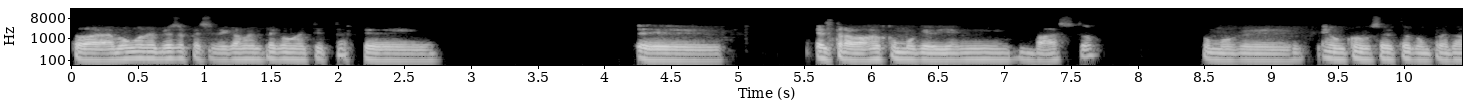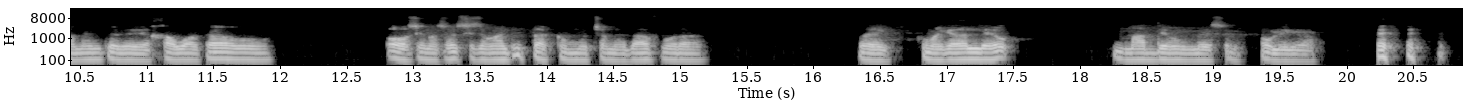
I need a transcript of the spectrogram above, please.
todavía me pongo nervioso específicamente con artistas que eh, el trabajo es como que bien vasto como que es un concepto completamente de cabo, o si no sé si son artistas con mucha metáfora, pues como hay que darle más de un mes obligado.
